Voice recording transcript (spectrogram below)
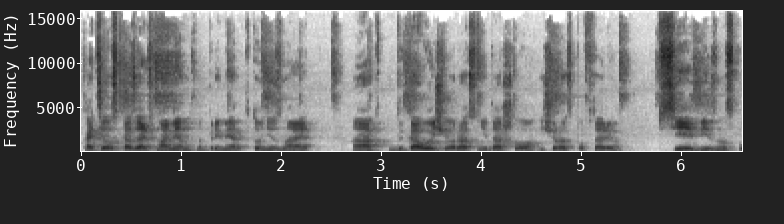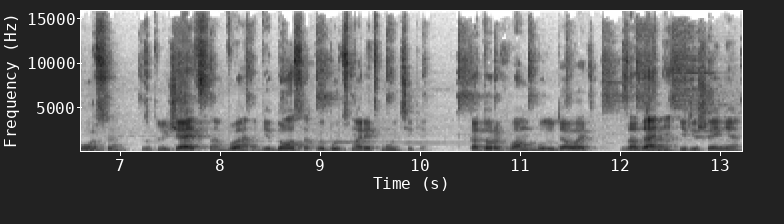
хотел сказать, момент, например, кто не знает, а, до кого еще раз не дошло, еще раз повторю все бизнес-курсы заключаются в видосах, вы будете смотреть мультики, в которых вам будут давать задания и решения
